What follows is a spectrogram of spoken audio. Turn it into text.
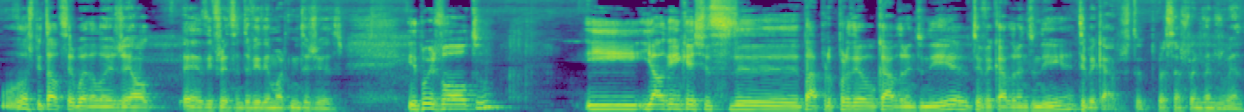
o hospital de ser de longe é algo, é a diferença entre a vida e a morte muitas vezes. E depois volto e, e alguém queixa-se de. pá, porque perdeu o cabo durante um dia, teve cabo durante um dia, teve cabos, passamos para os anos 90,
